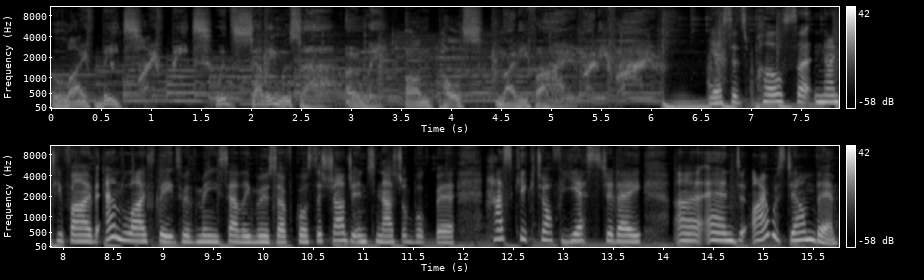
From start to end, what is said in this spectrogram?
Life Beats. Life Beats with Sally Musa. Only on Pulse 95. 95. Yes, it's Pulse 95 and Life Beats with me, Sally Musa. Of course, the Sharjah International Book Fair has kicked off yesterday, uh, and I was down there.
